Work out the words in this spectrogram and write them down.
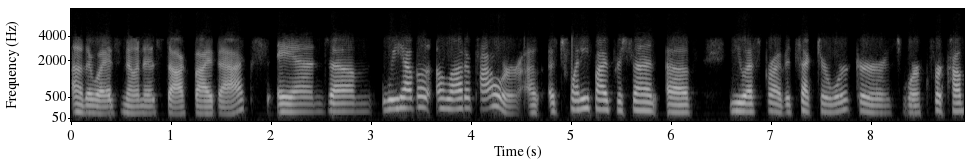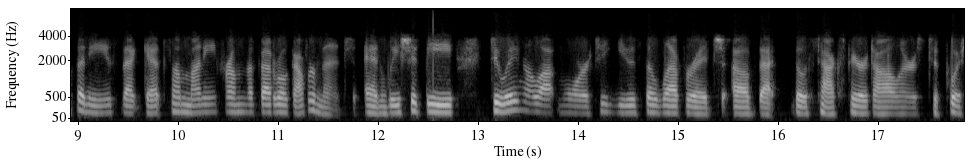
otherwise known as stock buybacks. And um, we have a, a, lot of power. A, a 25% of U.S. private sector workers work for companies that get some money from the federal government, and we should be doing a lot more to use the leverage of that those taxpayer dollars to push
